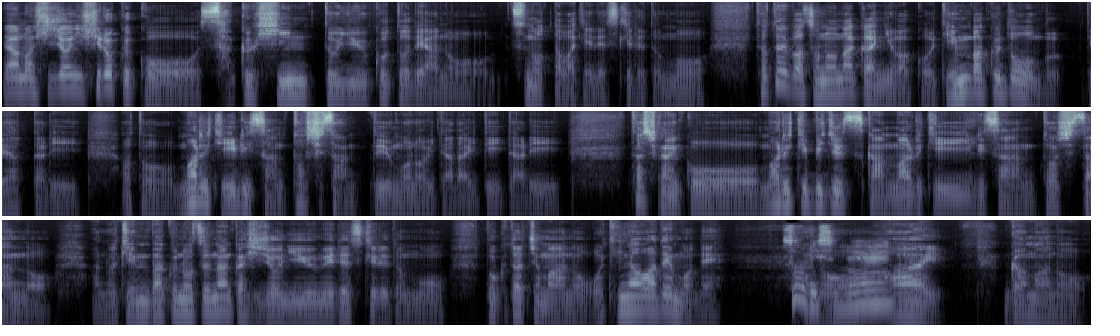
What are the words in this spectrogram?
であの非常に広くこう作品ということであの募ったわけですけれども例えばその中にはこう原爆ドームであったりあと丸木恵里さんとしさんっていうものをいただいていたり確かにこう丸木美術館丸木恵里さんとしさんのあの原爆の図なんか非常に有名ですけれども僕たちもあの沖縄でもねそうですね。はいガマの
